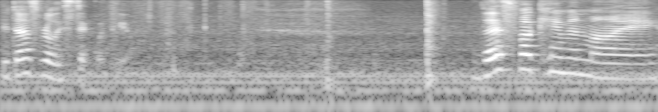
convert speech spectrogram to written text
it does really stick with you. This book came in my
